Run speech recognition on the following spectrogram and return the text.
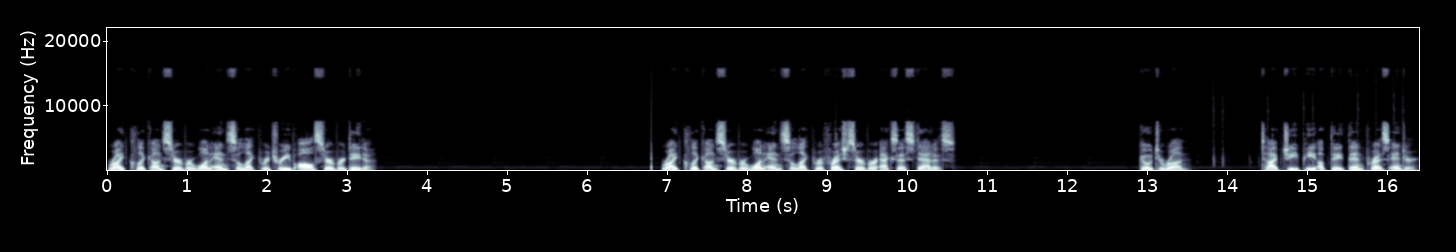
Right-click on Server 1 and select Retrieve all server data. Right-click on Server 1 and select Refresh Server Access Status. Go to Run. Type GP update then press enter.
